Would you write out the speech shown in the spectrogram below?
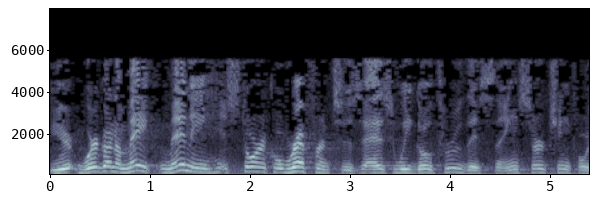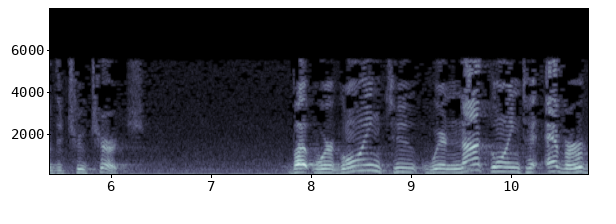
we're going to make many historical references as we go through this thing, searching for the true church but we're going to, we're not going to ever,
